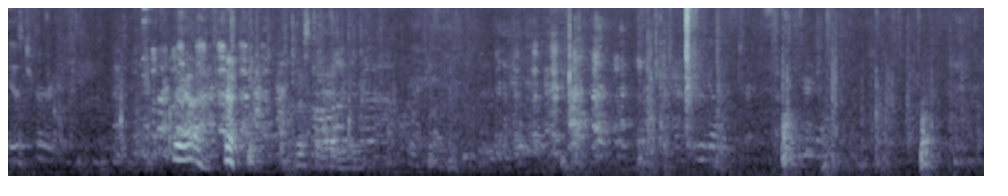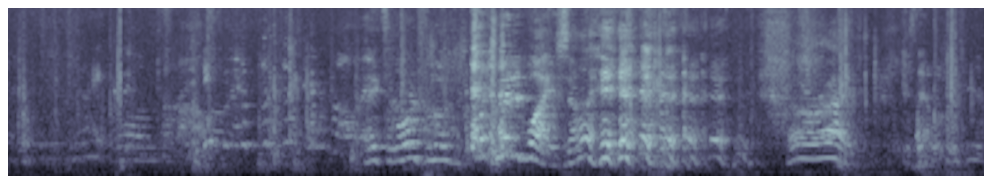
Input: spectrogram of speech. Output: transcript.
Just heard it. Yeah. Must have had you. Thank the Lord for those committed wives, huh? All right. Is that what we hear?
